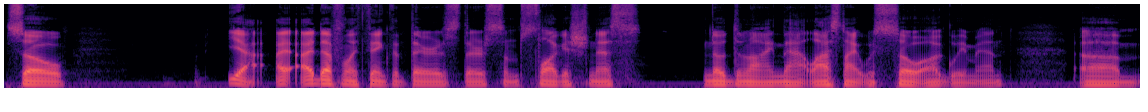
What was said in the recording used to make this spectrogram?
So yeah, I, I definitely think that there's there's some sluggishness. No denying that. Last night was so ugly, man. Um,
